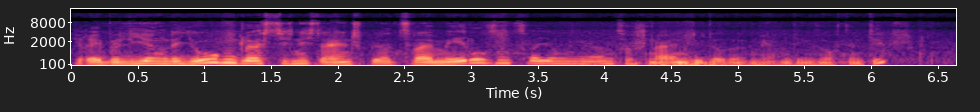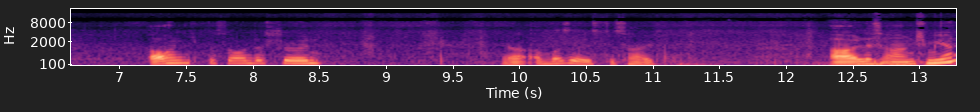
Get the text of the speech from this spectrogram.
Die rebellierende Jugend lässt sich nicht einsperren. Zwei Mädels und zwei junge Männer zerschneiden wieder den Herrendings noch den Tisch. Auch nicht besonders schön. Ja, aber so ist es halt. Alles anschmieren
